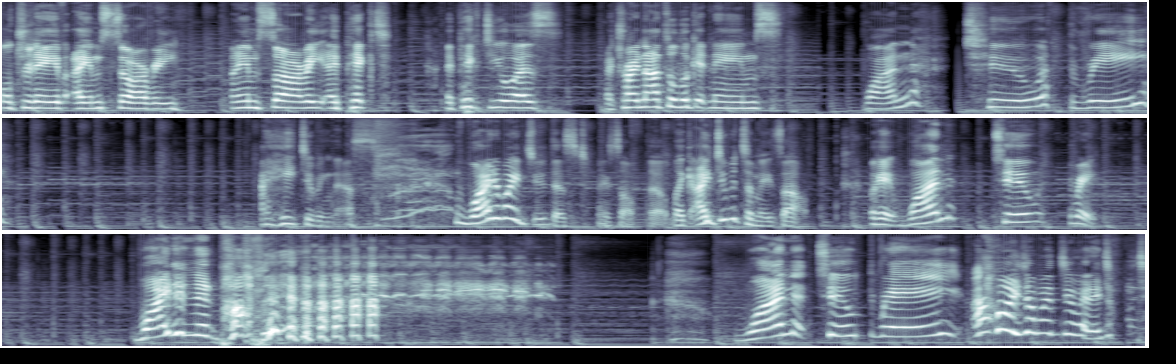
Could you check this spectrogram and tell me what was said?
Ultra Dave, I am sorry. I am sorry. I picked, I picked yours. I tried not to look at names. One, two, three. I hate doing this. Why do I do this to myself though? Like I do it to myself. Okay, one, two, three. Why didn't it pop it? one, two, three. Oh, I don't want to do it. I don't want to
